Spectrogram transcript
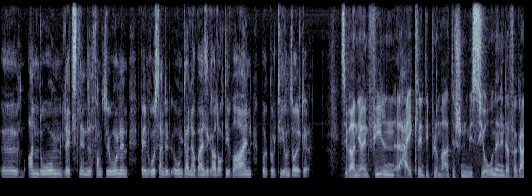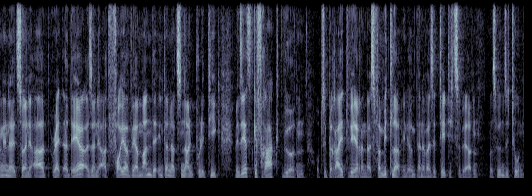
äh, Androhungen, letzten Endes Funktionen, wenn Russland in irgendeiner Weise gerade auch die Wahlen boykottieren sollte. Sie waren ja in vielen äh, heiklen diplomatischen Missionen in der Vergangenheit so eine Art Red Adair, also eine Art Feuerwehrmann der internationalen Politik. Wenn Sie jetzt gefragt würden, ob Sie bereit wären, als Vermittler in irgendeiner Weise tätig zu werden, was würden Sie tun?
